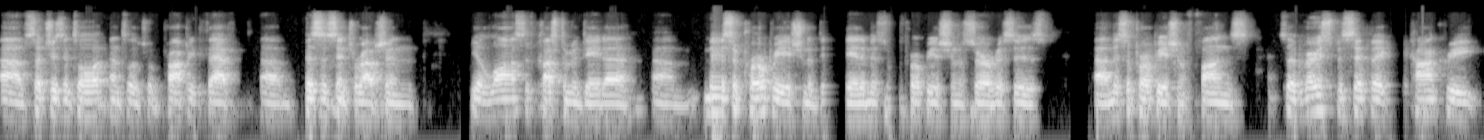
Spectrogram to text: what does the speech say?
uh, such as intellectual property theft, uh, business interruption, you know, loss of customer data, um, misappropriation of data, misappropriation of services, uh, misappropriation of funds. So very specific, concrete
